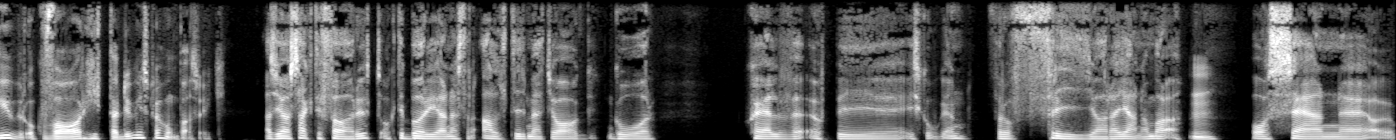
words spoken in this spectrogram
Hur och var hittar du inspiration Patrik? Alltså jag har sagt det förut och det börjar nästan alltid med att jag går själv upp i, i skogen för att frigöra hjärnan bara. Mm. Och sen eh,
